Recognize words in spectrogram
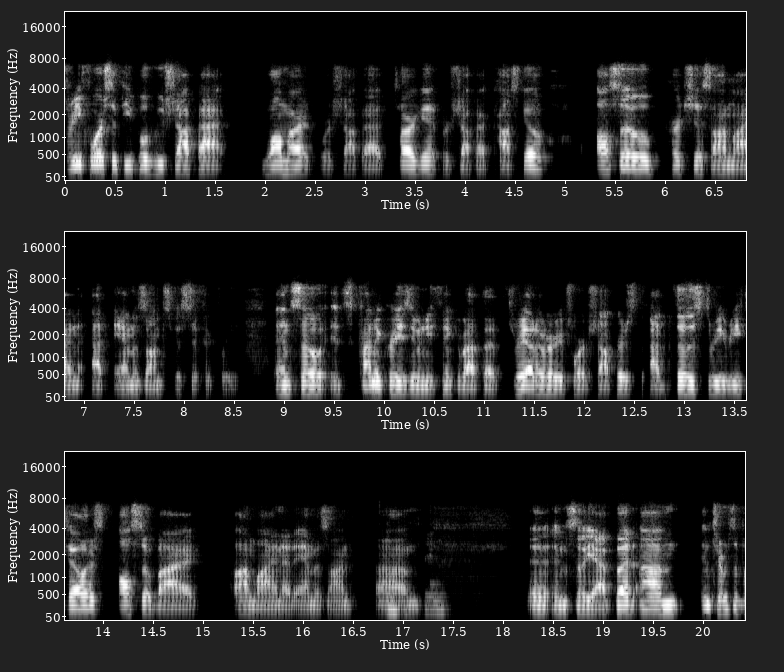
three fourths of people who shop at Walmart or shop at Target or shop at Costco also purchase online at Amazon specifically. And so it's kind of crazy when you think about that. Three out of every four shoppers at those three retailers also buy online at Amazon. Um, and, and, so, yeah, but um, in terms of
